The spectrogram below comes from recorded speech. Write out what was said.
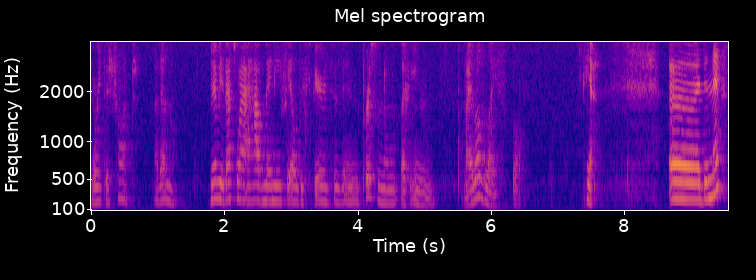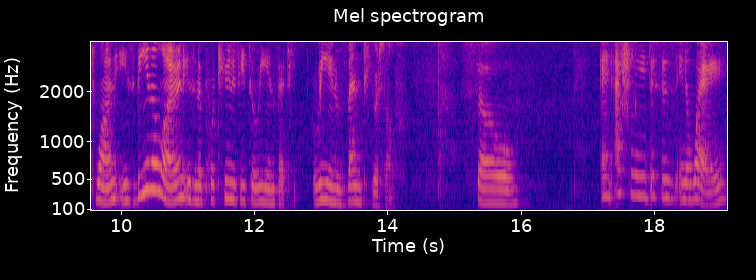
worth a shot i don't know maybe that's why i have many failed experiences in personal like in my love life but uh, the next one is being alone is an opportunity to reinvent reinvent yourself. So, and actually, this is in a way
